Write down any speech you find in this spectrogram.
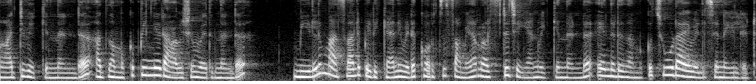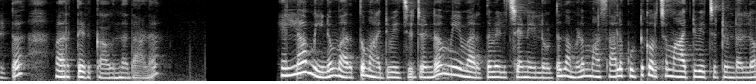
മാറ്റി വെക്കുന്നുണ്ട്. അത് നമുക്ക് പിന്നീട് ആവശ്യം വരുന്നുണ്ട്. മീനിൽ മസാല പിടിക്കാൻ ഇവിടെ കുറച്ച് സമയം റെസ്റ്റ് ചെയ്യാൻ വെക്കുന്നുണ്ട്. എന്നിട്ട് നമുക്ക് ചൂടായ വെളിച്ചെണ്ണയിലിട്ടിട്ട് വറുത്തെടുക്കാവുന്നതാണ്. എല്ലാ മീനും വറുത്ത് മാറ്റി വെച്ചിട്ടുണ്ട്. മീൻ വറുത്ത് വെളിച്ചെണ്ണയിലോട്ട് നമ്മൾ മസാല മസാലക്കൂട്ട് കുറച്ച് മാറ്റി വെച്ചിട്ടുണ്ടല്ലോ.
